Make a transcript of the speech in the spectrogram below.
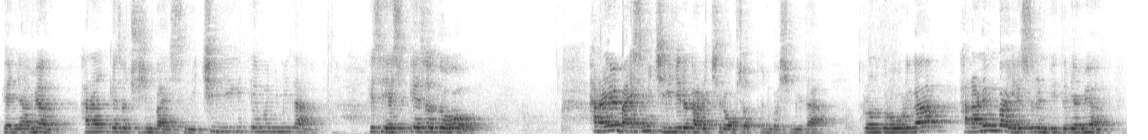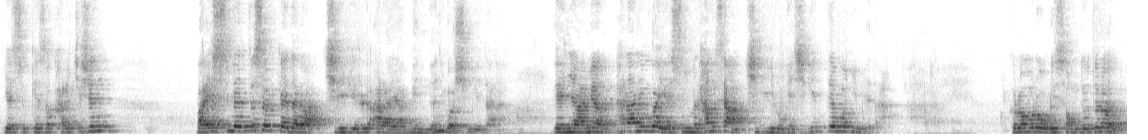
왜냐하면 하나님께서 주신 말씀이 진리이기 때문입니다. 그래서 예수께서도 하나님의 말씀이 진리를 가르치러 오셨던 것입니다. 그러므로 우리가 하나님과 예수를 믿으려면 예수께서 가르치신 말씀의 뜻을 깨달아 진리를 알아야 믿는 것입니다. 왜냐하면 하나님과 예수님은 항상 진리로 계시기 때문입니다. 그러므로 우리 성도들은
